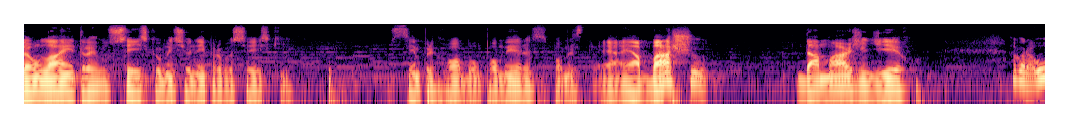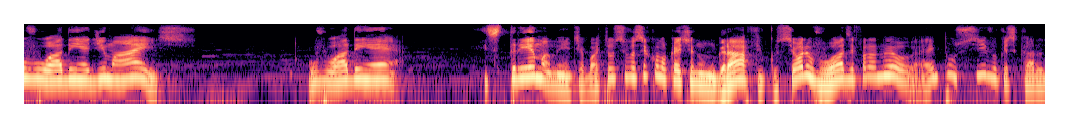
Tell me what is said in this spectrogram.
Então lá entra os seis que eu mencionei para vocês que sempre roubam o Palmeiras. Palmeiras é, é, abaixo da margem de erro. Agora, o Voaden é demais. O Voaden é extremamente abaixo. Então, se você colocar isso num gráfico, você olha o voado e fala: Meu, é impossível que esse cara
